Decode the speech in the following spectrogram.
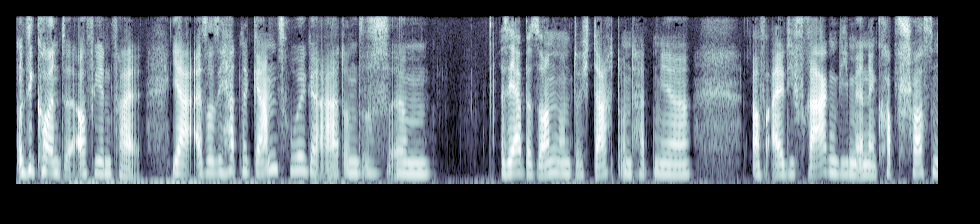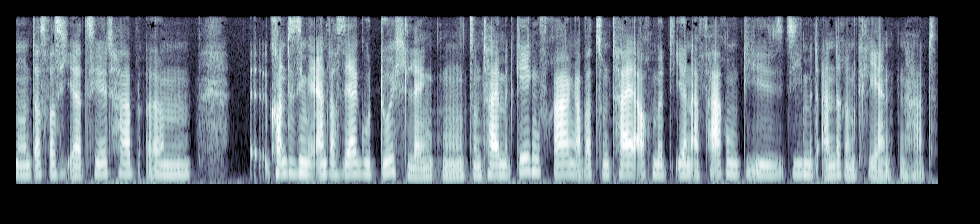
Und sie konnte, auf jeden Fall. Ja, also sie hat eine ganz ruhige Art und ist ähm, sehr besonnen und durchdacht und hat mir auf all die Fragen, die mir in den Kopf schossen und das, was ich ihr erzählt habe, ähm, äh, konnte sie mich einfach sehr gut durchlenken. Zum Teil mit Gegenfragen, aber zum Teil auch mit ihren Erfahrungen, die sie mit anderen Klienten hat.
